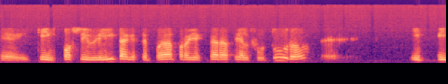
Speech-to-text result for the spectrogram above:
eh, que imposibilita que se pueda proyectar hacia el futuro. Eh, y,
